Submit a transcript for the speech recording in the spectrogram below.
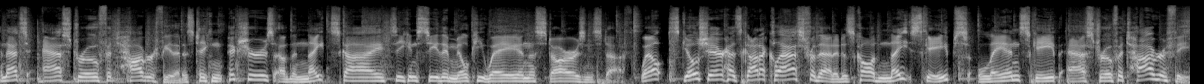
and that's astrophotography. That is taking pictures of the night sky so you can see the Milky Way and the stars and stuff. Well, Skillshare has got a class for that. It is called Nightscapes Landscape Astrophotography.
